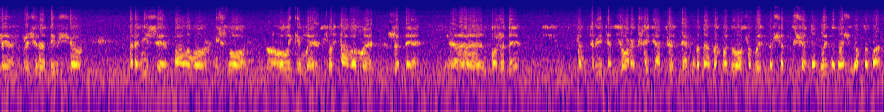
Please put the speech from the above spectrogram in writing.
Це спричинено тим, що раніше паливо йшло е, великими составами ЖД е, по ЖД. Там 30, 40, 60 цистерн вона заходила особисто що- щодоби на наші автобани.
